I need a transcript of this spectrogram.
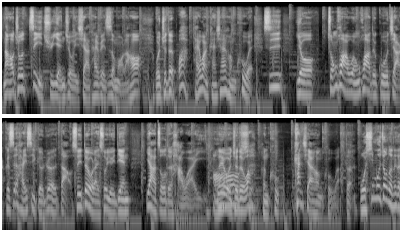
然后就自己去研究一下台北是什么。然后我觉得哇，台湾看起来很酷诶，是有。中华文化的国家，可是还是一个热岛，所以对我来说有一点亚洲的夏威夷，哦、所以我觉得哇，很酷，看起来很酷吧？对，我心目中的那个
